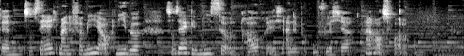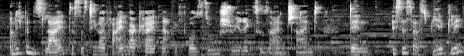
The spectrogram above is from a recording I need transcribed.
Denn so sehr ich meine Familie auch liebe, so sehr genieße und brauche ich eine berufliche Herausforderung. Und ich bin es leid, dass das Thema Vereinbarkeit nach wie vor so schwierig zu sein scheint. Denn ist es das wirklich,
